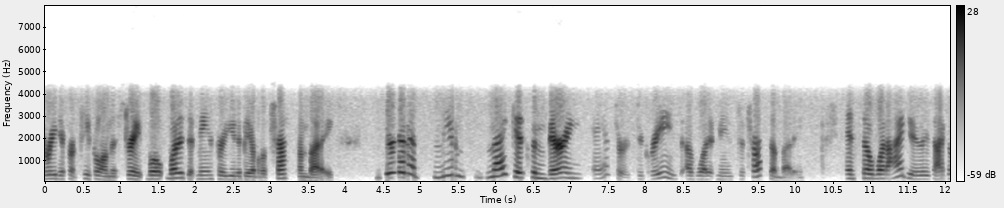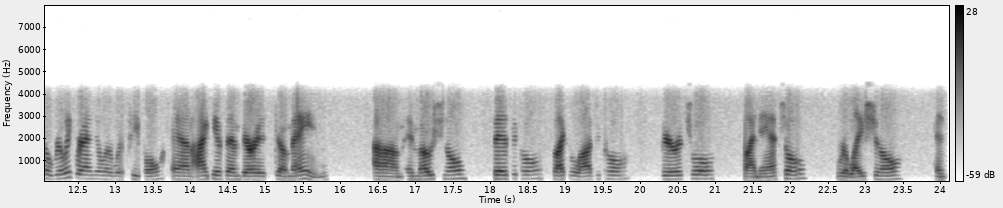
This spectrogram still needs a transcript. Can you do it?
three different people on the street, well, what does it mean for you to be able to trust somebody? You're gonna you might get some varying answers, degrees of what it means to trust somebody. And so what I do is I go really granular with people, and I give them various domains, um, emotional, physical, psychological, spiritual, financial, relational, and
